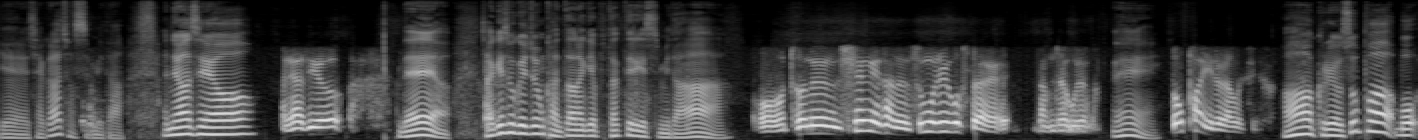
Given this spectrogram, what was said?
예, 제가 졌습니다. 안녕하세요. 안녕하세요. 네, 자기소개 좀 간단하게 부탁드리겠습니다. 어, 저는 시흥에 사는 27살 남자고요. 네. 소파 일을 하고 있어요. 아, 그래요. 소파 뭐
